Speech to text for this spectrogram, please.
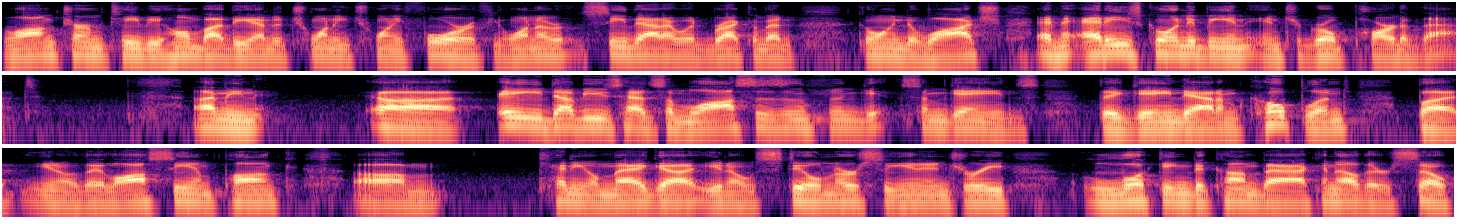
long term TV home by the end of 2024. If you want to see that, I would recommend going to watch. And Eddie's going to be an integral part of that. I mean, uh, AEW's had some losses and some, gains. They gained Adam Copeland, but you know they lost CM Punk, um, Kenny Omega. You know, still nursing an injury, looking to come back, and others. So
